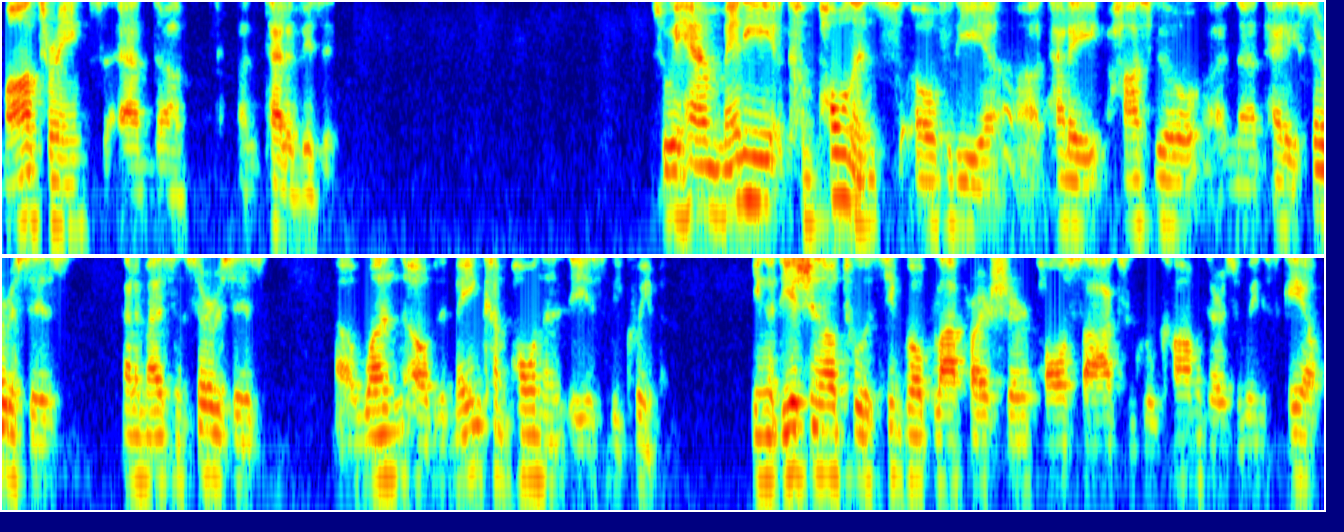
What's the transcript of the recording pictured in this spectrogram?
monitoring, and, uh, and televisit. So we have many components of the tele hospital and tele services, telemedicine services. one of the main component is the equipment. In addition to simple blood pressure, pulse ox, glucometers, weight scale,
